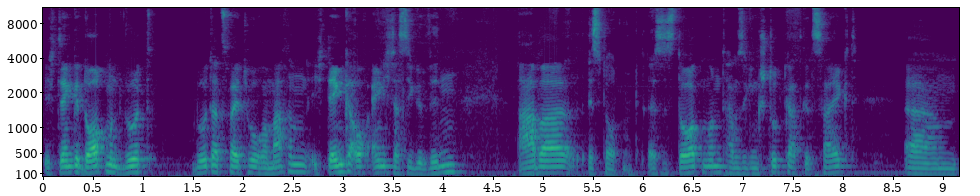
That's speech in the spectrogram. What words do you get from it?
ich denke, Dortmund wird, wird da zwei Tore machen. Ich denke auch eigentlich, dass sie gewinnen. Aber ist Dortmund. es ist Dortmund, haben sie gegen Stuttgart gezeigt. Ähm,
